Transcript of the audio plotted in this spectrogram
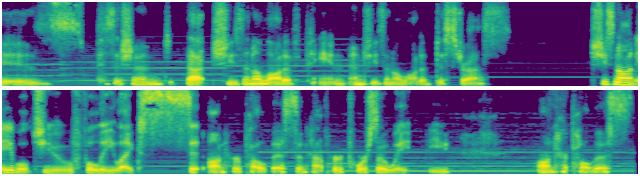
is positioned that she's in a lot of pain and she's in a lot of distress. She's not able to fully like sit on her pelvis and have her torso weight be on her pelvis.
